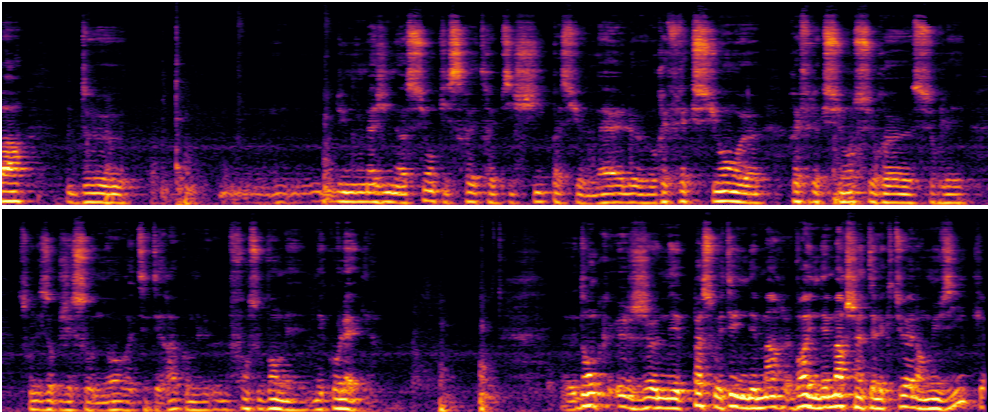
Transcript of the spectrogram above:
pas de d'une imagination qui serait très psychique, passionnelle, réflexion, euh, réflexion sur, euh, sur, les, objets sonores, etc., comme le, font souvent mes, mes collègues. Donc je n'ai pas souhaité une démarche, avoir une démarche intellectuelle en musique,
